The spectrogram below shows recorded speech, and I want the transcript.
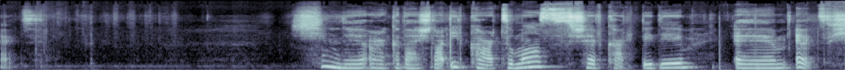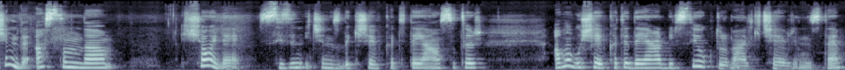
Evet. Şimdi arkadaşlar ilk kartımız şefkat dedi. Ee, evet şimdi aslında şöyle sizin içinizdeki şefkati de yansıtır. Ama bu şefkate değer birisi yoktur belki çevrenizde.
